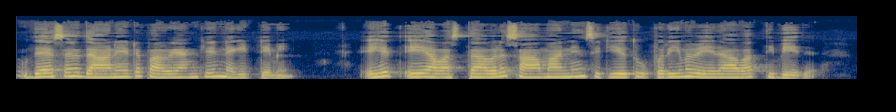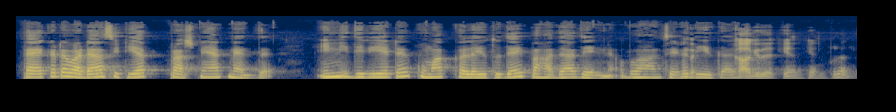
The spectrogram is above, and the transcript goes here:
උදෑසන දාණයට පරයන්කෙන් නැගිට්ටෙමි. එහෙත් ඒ අවස්ථාවල සාමාන්‍යයෙන් සිටිය යුතු උපරිම වේලාවක් තිබේද? පැයකට වඩා සිටියත් ප්‍රශ්නයක් නැද්ද? ඉන් ඉදිරියට කුමක් කළ යුතුදයි පහදා දෙන්න. ඔබ වහන්සේට දීර්ඝායු. කාගේද කියන කියන්න පුළුවන්ද?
